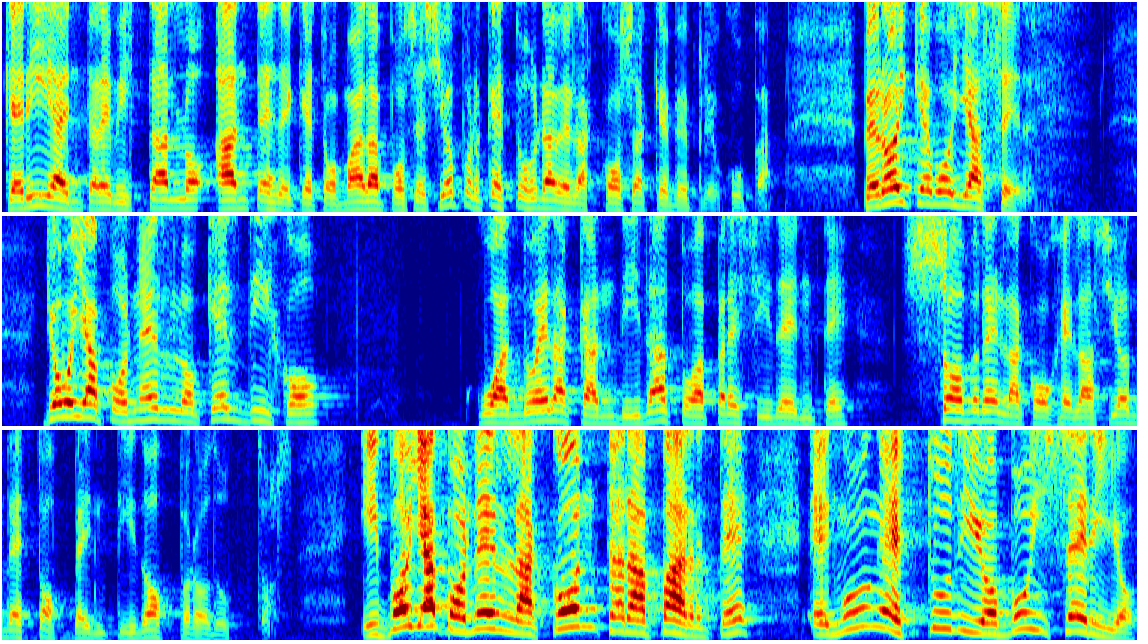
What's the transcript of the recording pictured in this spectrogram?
quería entrevistarlo antes de que tomara posesión porque esto es una de las cosas que me preocupa. Pero hoy, ¿qué voy a hacer? Yo voy a poner lo que él dijo cuando era candidato a presidente sobre la congelación de estos 22 productos. Y voy a poner la contraparte en un estudio muy serio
